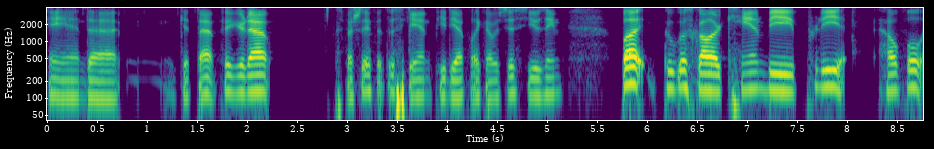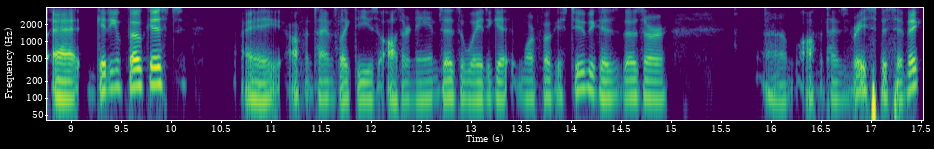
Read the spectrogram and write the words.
and uh, get that figured out, especially if it's a scanned PDF like I was just using. But Google Scholar can be pretty helpful at getting focused. I oftentimes like to use author names as a way to get more focused too, because those are um, oftentimes very specific.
